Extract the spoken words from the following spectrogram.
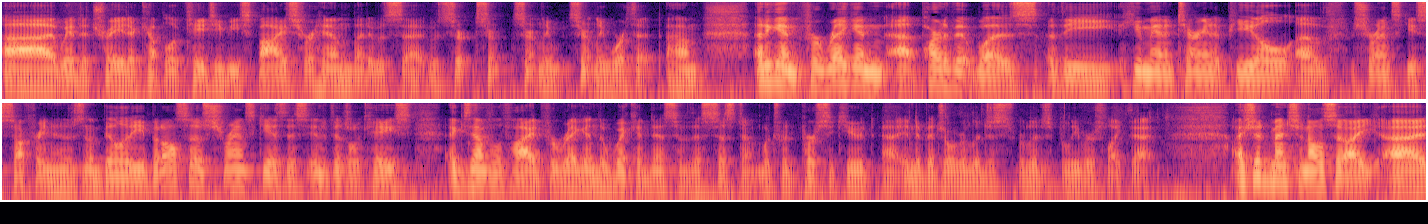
Uh, we had to trade a couple of KGB spies for him, but it was, uh, it was cer- cer- certainly certainly worth it. Um, and again, for Reagan, uh, part of it was the humanitarian appeal of Sharansky's suffering and his nobility, but also Sharansky as this individual case exemplified for Reagan the wickedness of this system, which would persecute uh, individual religious religious believers like that. I should mention also, I uh,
